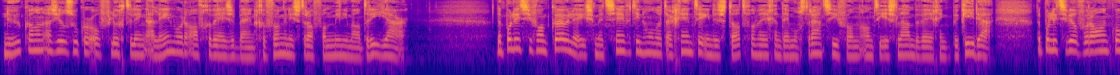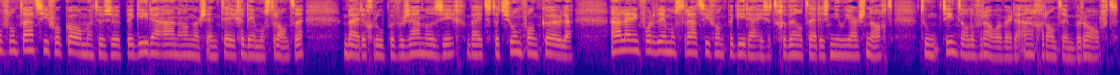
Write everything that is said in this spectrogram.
Nu kan een asielzoeker of vluchteling alleen worden afgewezen bij een gevangenisstraf van minimaal drie jaar. De politie van Keulen is met 1700 agenten in de stad vanwege een demonstratie van anti-islambeweging Pegida. De politie wil vooral een confrontatie voorkomen tussen Pegida-aanhangers en tegendemonstranten. Beide groepen verzamelen zich bij het station van Keulen. Aanleiding voor de demonstratie van Pegida is het geweld tijdens Nieuwjaarsnacht, toen tientallen vrouwen werden aangerand en beroofd.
